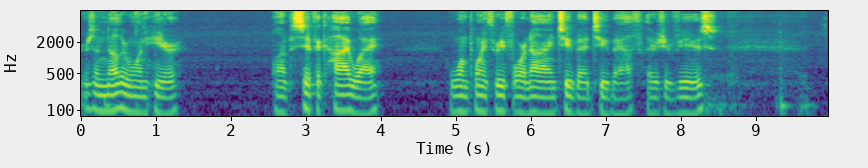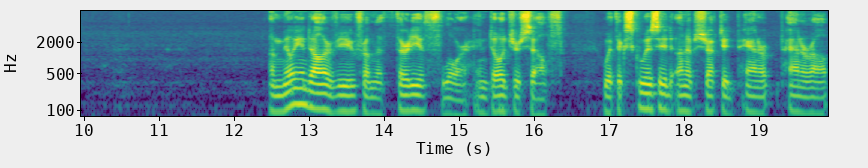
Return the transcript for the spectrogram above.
There's another one here on Pacific Highway, 1.349, two bed, two bath. There's your views. A million dollar view from the 30th floor. Indulge yourself with exquisite, unobstructed panor panorama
